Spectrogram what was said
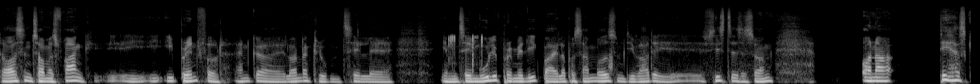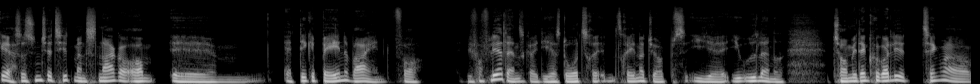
Der er også en Thomas Frank i, i, i Brentford. Han gør øh, London-klubben til, øh, jamen, til en mulig Premier League-bejler på samme måde, som de var det øh, sidste sæson. Og når det her sker, så synes jeg tit, man snakker om, øh, at det kan bane vejen for at vi får flere danskere i de her store træ- trænerjobs i, øh, i udlandet. Tommy, den kunne jeg godt lige tænke mig at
